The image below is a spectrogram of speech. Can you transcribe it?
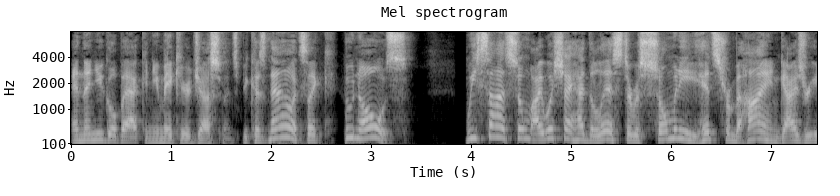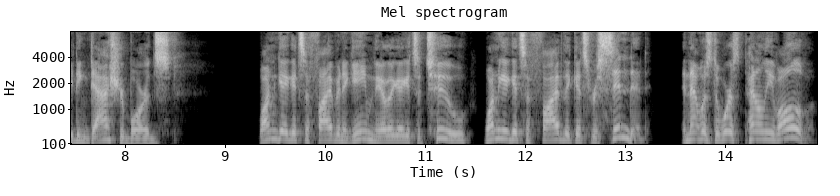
And then you go back and you make your adjustments because now it's like, who knows? We saw so. I wish I had the list. There was so many hits from behind. Guys were eating dasher boards. One guy gets a five in a game. The other guy gets a two. One guy gets a five that gets rescinded, and that was the worst penalty of all of them.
